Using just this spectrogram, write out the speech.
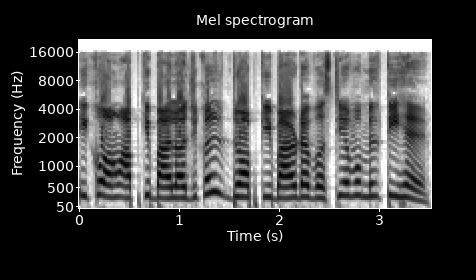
इको आपकी बायोलॉजिकल जो आपकी बायोडाइवर्सिटी है, वो मिलती है?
